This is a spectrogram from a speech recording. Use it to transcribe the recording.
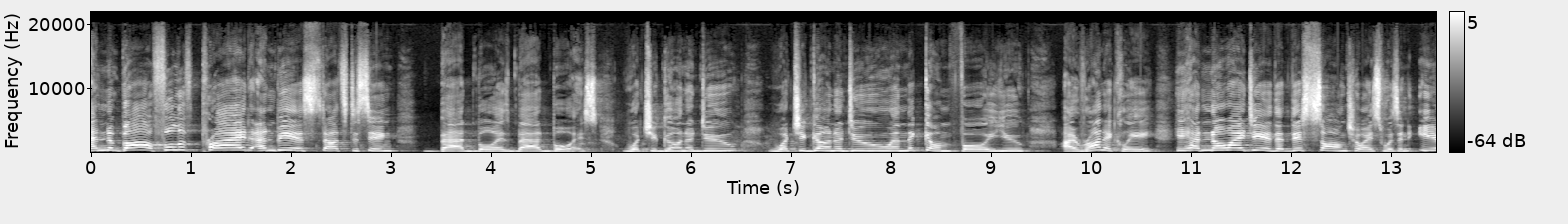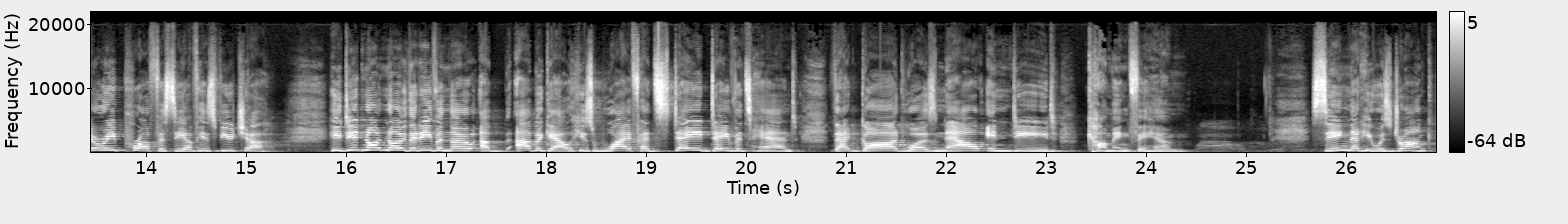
And Nabal, full of pride and beer, starts to sing, Bad boys, bad boys, what you gonna do? What you gonna do when they come for you? Ironically, he had no idea that this song choice was an eerie prophecy of his future. He did not know that even though Ab- Abigail, his wife, had stayed David's hand, that God was now indeed coming for him. Seeing that he was drunk,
